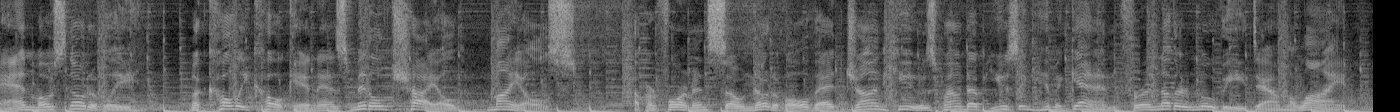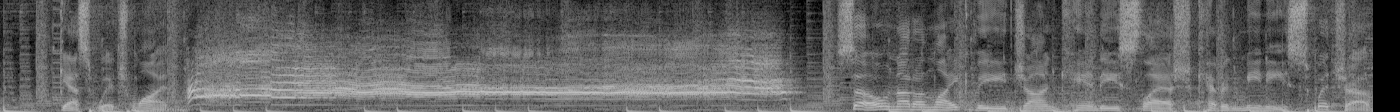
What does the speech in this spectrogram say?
and most notably, Macaulay Culkin as middle child Miles. A performance so notable that John Hughes wound up using him again for another movie down the line. Guess which one? So, not unlike the John Candy slash Kevin Meaney switch up,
